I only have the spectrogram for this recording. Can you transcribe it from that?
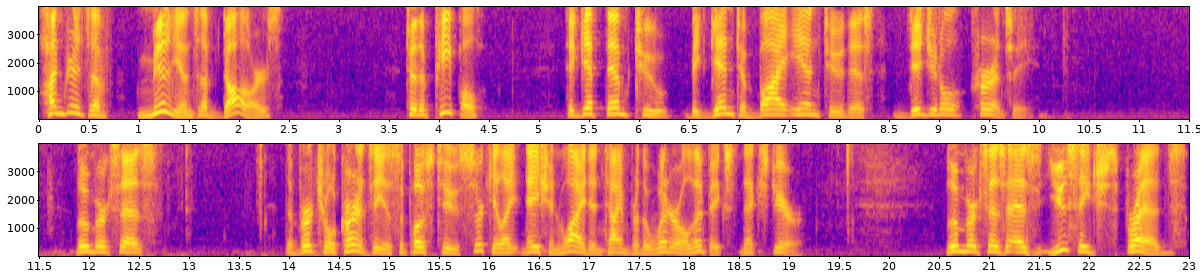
hundreds of millions of dollars to the people to get them to begin to buy into this digital currency. Bloomberg says the virtual currency is supposed to circulate nationwide in time for the Winter Olympics next year. Bloomberg says as usage spreads,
